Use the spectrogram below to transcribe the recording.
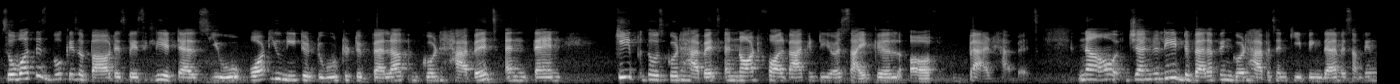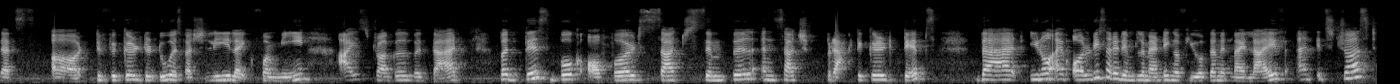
So what this book is about is basically it tells you what you need to do to develop good habits and then keep those good habits and not fall back into your cycle of bad habits. Now, generally developing good habits and keeping them is something that's uh, difficult to do, especially like for me, I struggle with that. But this book offered such simple and such practical tips that you know I've already started implementing a few of them in my life and it's just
